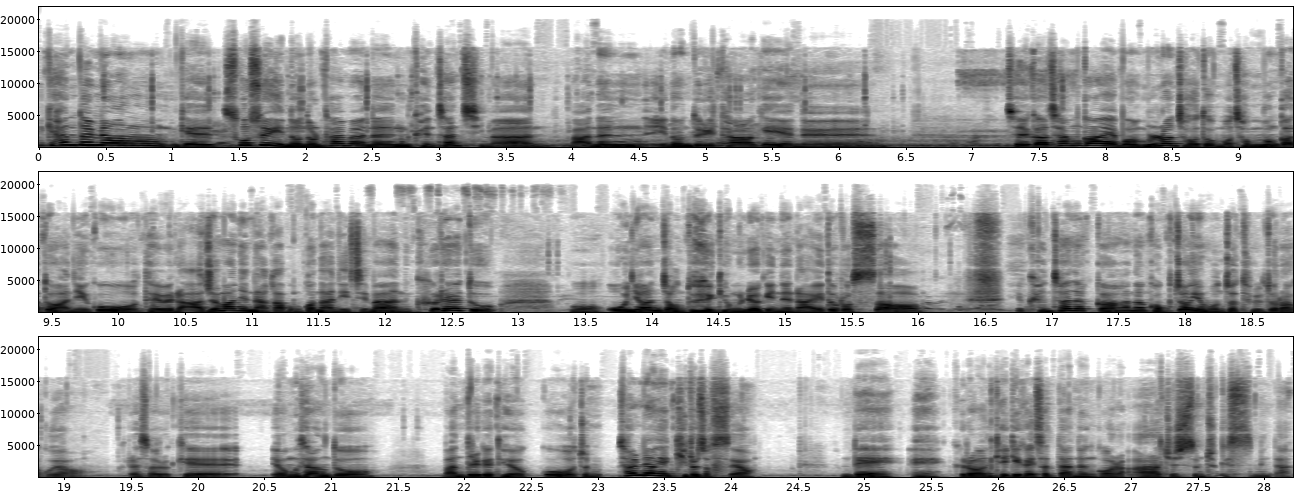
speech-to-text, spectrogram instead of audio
이게 한두 명 이게 소수의 인원으로 타면은 괜찮지만 많은 인원들이 타기에는 제가 참가해본 물론 저도 뭐 전문가도 아니고 대회를 아주 많이 나가본 건 아니지만 그래도 뭐 5년 정도의 경력이 있는 라이더로서 괜찮을까 하는 걱정이 먼저 들더라고요. 그래서 이렇게 영상도 만들게 되었고 좀 설명이 길어졌어요. 근데 예, 그런 계기가 있었다는 걸 알아주셨으면 좋겠습니다.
